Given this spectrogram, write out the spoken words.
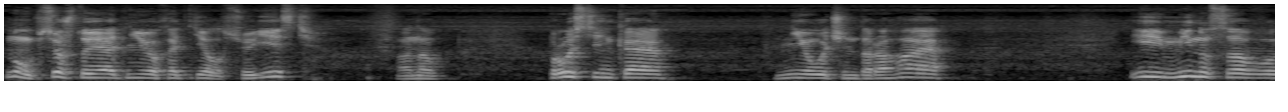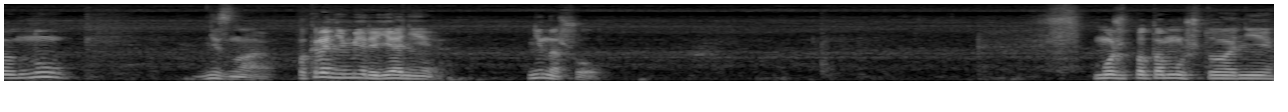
ну, все, что я от нее хотел, все есть. Она простенькая, не очень дорогая. И минусов, ну, не знаю. По крайней мере, я не, не нашел. Может потому, что они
